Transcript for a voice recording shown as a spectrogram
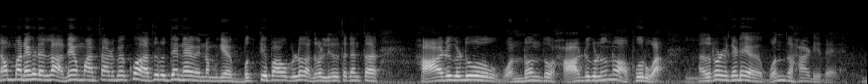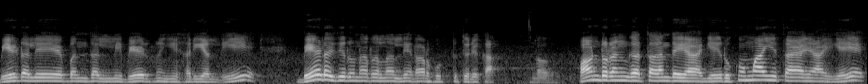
ನಮ್ಮ ಮನೆಗಳೆಲ್ಲ ಅದೇ ಮಾತಾಡಬೇಕು ಅದರದ್ದೇ ನಮಗೆ ಭಕ್ತಿಭಾವಗಳು ಅದರಲ್ಲಿ ಇರ್ತಕ್ಕಂಥ ಹಾಡುಗಳು ಒಂದೊಂದು ಹಾಡುಗಳೂ ಅಪೂರ್ವ. ಅದರೊಳಗಡೆ ಒಂದು ಹಾಡಿದೆ ಬೇಡಲೇ ಬಂದಲ್ಲಿ ಬೇಡ ಹರಿಯಲ್ಲಿ ಬೇಡದಿರುನರಲ್ಲಿ ಹುಟ್ಟು ತಿರುಕ. ಪಾಂಡುರಂಗ ತಂದೆಯಾಗಿ ರುಕುಮಾಯಿ ತಾಯಿಯಾಗಿ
